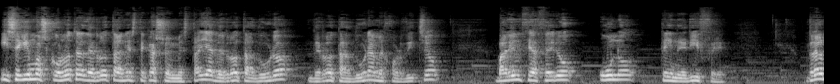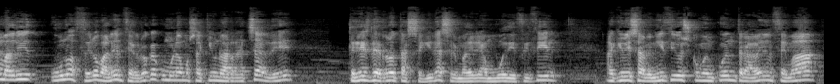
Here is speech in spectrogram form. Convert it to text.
Y seguimos con otra derrota, en este caso en Mestalla, derrota dura, derrota dura, mejor dicho. Valencia 0, 1, Tenerife. Real Madrid 1-0 Valencia. Creo que acumulamos aquí una racha de tres derrotas seguidas, el Madrid era muy difícil. Aquí veis a Vinicius como encuentra a Benzema,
